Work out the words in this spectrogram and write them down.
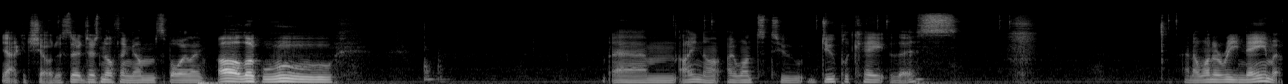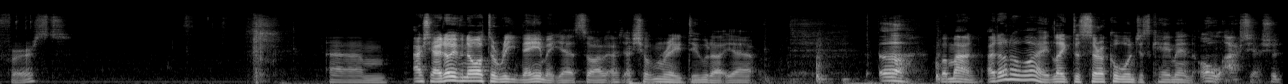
Yeah, I could show this. There, there's nothing I'm spoiling. Oh, look, woo. Um, I not. I want to duplicate this, and I want to rename it first. Um, Actually, I don't even know what to rename it yet, so I, I shouldn't really do that yet. Ugh. But man, I don't know why. Like, the circle one just came in. Oh, actually, I should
